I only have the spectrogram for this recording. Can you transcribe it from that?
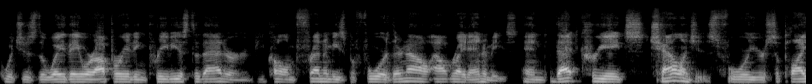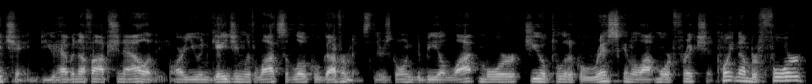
which is the way they were operating previous to that, or if you call them frenemies before, they're now outright enemies. And that creates challenges for your supply chain. Do you have enough optionality? Are you engaging with lots of local governments? There's going to be a lot more geopolitical risk and a lot more friction. Point number four,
